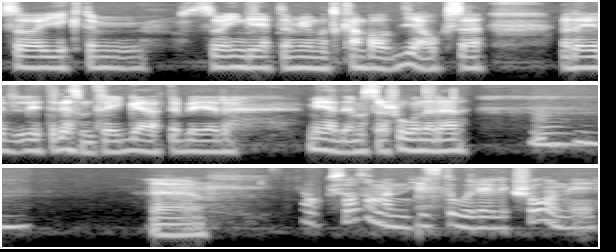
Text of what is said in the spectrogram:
så, gick de, så ingrep de ju mot Kambodja också. Och det är lite det som triggar att det blir mer demonstrationer där. Eh, Också som en historielektion i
